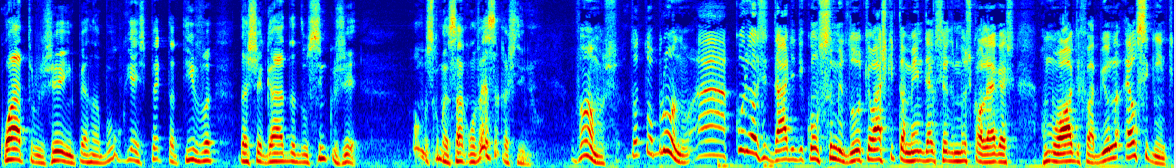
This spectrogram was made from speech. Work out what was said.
4G em Pernambuco e a expectativa da chegada do 5G. Vamos começar a conversa, Castilho? Vamos. Doutor Bruno, a curiosidade de consumidor, que eu acho que também deve ser dos meus colegas Romualdo e Fabiola, é o seguinte:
